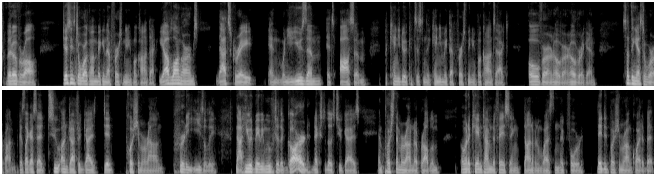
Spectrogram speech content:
But overall, just needs to work on making that first meaningful contact. You have long arms, that's great. And when you use them, it's awesome. But can you do it consistently? Can you make that first meaningful contact over and over and over again? Something he has to work on because, like I said, two undrafted guys did push him around pretty easily. Now he would maybe move to the guard next to those two guys and push them around no problem. But when it came time to facing Donovan West and Nick Ford, they did push him around quite a bit.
